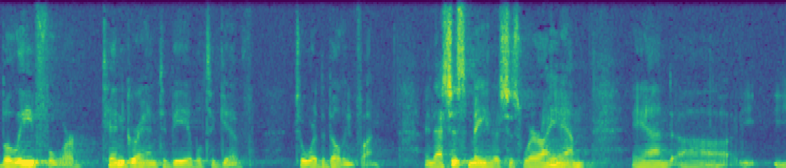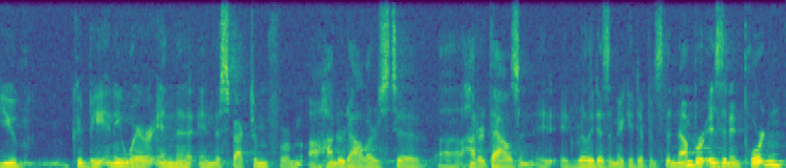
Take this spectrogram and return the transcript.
believe for 10 grand to be able to give toward the building fund. And that's just me, that's just where I am. And uh, you could be anywhere in the in the spectrum from hundred dollars to a hundred thousand. It, it really doesn't make a difference. The number isn't important.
